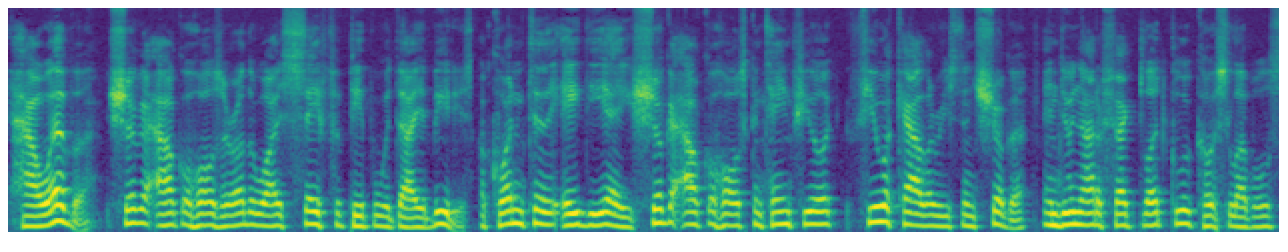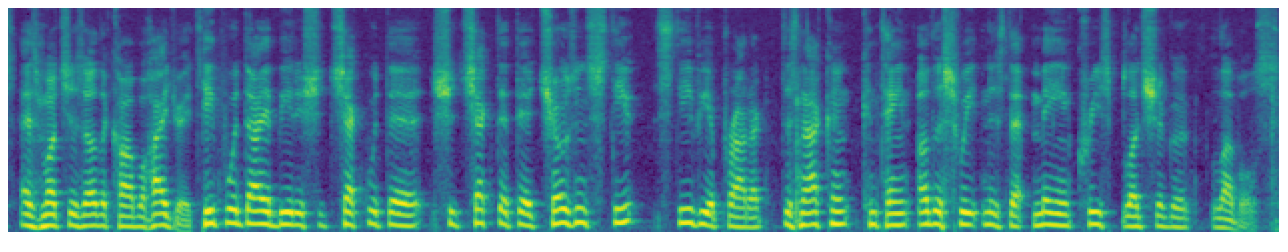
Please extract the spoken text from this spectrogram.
However, sugar alcohols are otherwise safe for people with diabetes. According to the ADA, sugar alcohols contain fewer fewer calories than sugar and do not affect blood glucose levels as much as other carbohydrates. People with diabetes should check with their should check that their chosen stevia product does not con- contain other sweeteners that may increase blood sugar levels.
